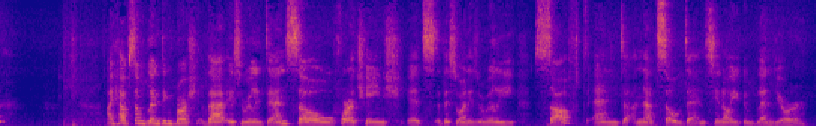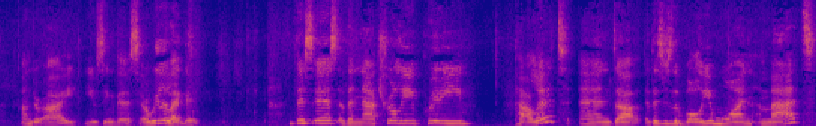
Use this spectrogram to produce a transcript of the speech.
I have some blending brush that is really dense so for a change it's this one is really soft and not so dense you know you can blend your under eye using this I really like it this is the naturally pretty palette and uh, this is the volume 1 matte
